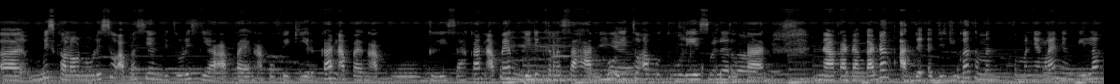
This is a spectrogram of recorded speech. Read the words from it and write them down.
uh, Miss kalau nulis tuh apa sih yang ditulis ya apa yang aku pikirkan apa yang aku gelisahkan apa yang menjadi Mm, keresahanku iya. itu aku tulis Benar gitu banget, kan Miss. Nah kadang-kadang ada ada juga teman-teman yang lain yang bilang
